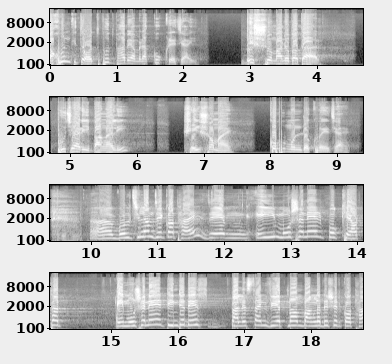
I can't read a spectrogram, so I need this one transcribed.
তখন কিন্তু অদ্ভুতভাবে আমরা কুকড়ে যাই। বিশ্ব মানবতার পূজারী বাঙালি সেই সময় কপুমণ্ডক হয়ে যায়। বলছিলাম যে কথায় যে এই মোশনের পক্ষে, অর্থাৎ এই মোশনে তিনটে দেশ প্যালেস্তাইন, ভিয়েতনাম, বাংলাদেশের কথা,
